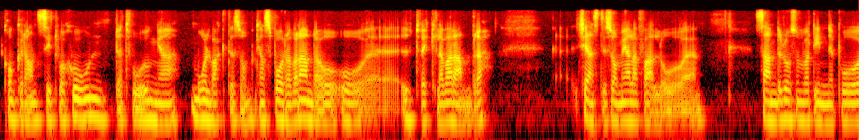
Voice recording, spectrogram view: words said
konkurrenssituation där två unga målvakter som kan sporra varandra och, och eh, utveckla varandra. Känns det som i alla fall. Och, Sander då som varit inne på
